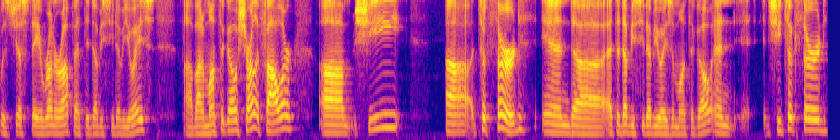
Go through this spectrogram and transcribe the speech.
was just a runner up at the WCWAs uh, about a month ago. Charlotte Fowler, um, she uh, took third and uh, at the WCWA's a month ago, and she took third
